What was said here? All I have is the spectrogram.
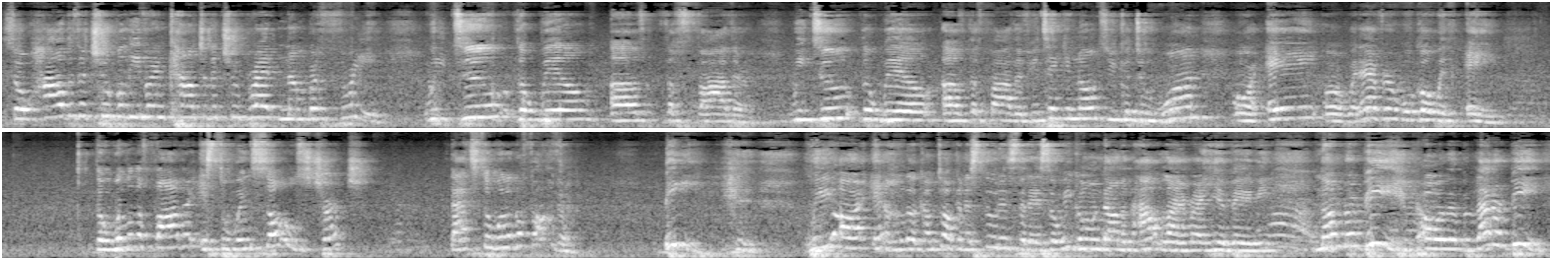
So, how does a true believer encounter the true bread? Number three, we do the will of the Father. We do the will of the Father. If you're taking notes, you could do one or A or whatever. We'll go with A. The will of the Father is to win souls, church. That's the will of the Father. B. We are, in, look, I'm talking to students today, so we're going down an outline right here, baby. Number B, or letter B.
